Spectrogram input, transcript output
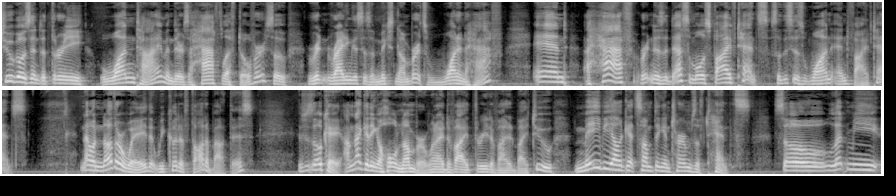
2 goes into 3 one time, and there's a half left over. So writing this as a mixed number, it's 1 and a half. And a half, written as a decimal, is 5 tenths. So this is 1 and 5 tenths. Now another way that we could have thought about this is just, okay, I'm not getting a whole number when I divide 3 divided by 2. Maybe I'll get something in terms of tenths. So let me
